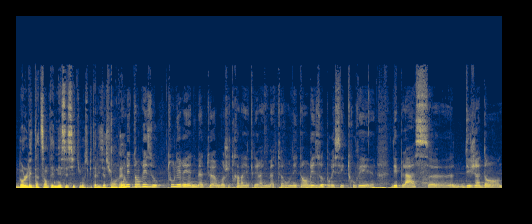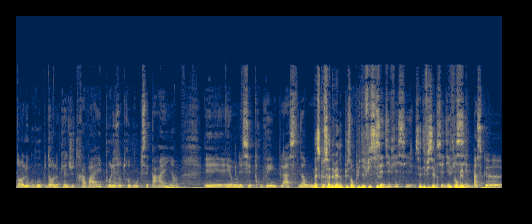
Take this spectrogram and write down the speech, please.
dont l'état de santé nécessite une hospitalisation en réa. On est en réseau. Tous les réanimateurs, moi je travaille avec les réanimateurs, on est en réseau pour essayer de trouver des places. Euh, déjà dans, dans, le groupe dans lequel je travaille. Pour les autres groupes, c'est pareil. Hein et, on essaie de trouver une place là où. Mais est-ce que ça devient de plus en plus difficile C'est difficile. C'est difficile. C'est difficile parce que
